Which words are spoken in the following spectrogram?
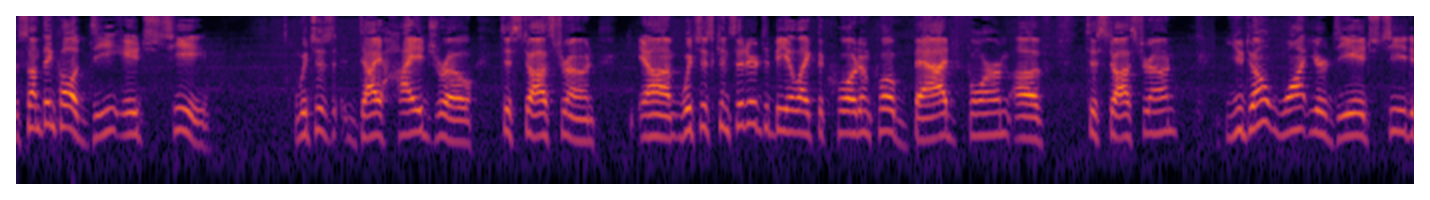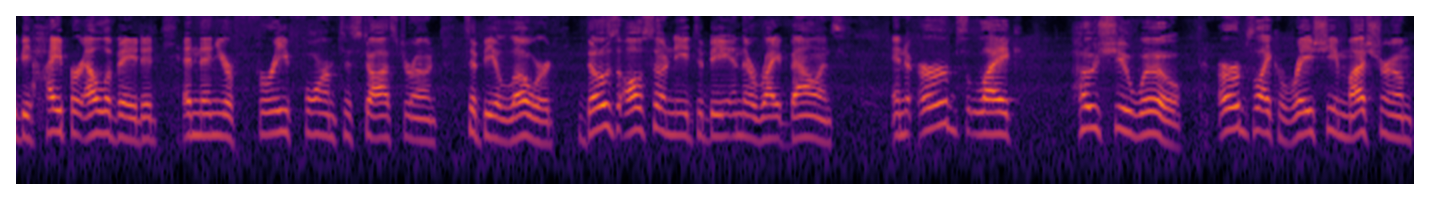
something called DHT, which is dihydrotestosterone, um, which is considered to be like the quote unquote bad form of testosterone. You don't want your DHT to be hyper elevated and then your free form testosterone to be lowered. Those also need to be in their right balance. And herbs like Ho Shou Wu, herbs like reishi mushroom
